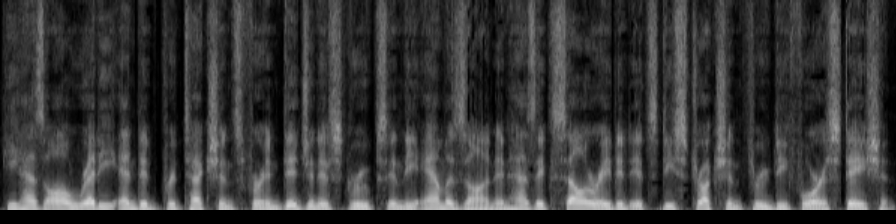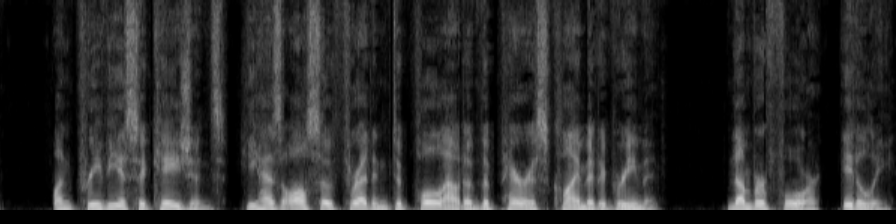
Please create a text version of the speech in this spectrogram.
He has already ended protections for indigenous groups in the Amazon and has accelerated its destruction through deforestation. On previous occasions, he has also threatened to pull out of the Paris Climate Agreement. Number 4, Italy.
